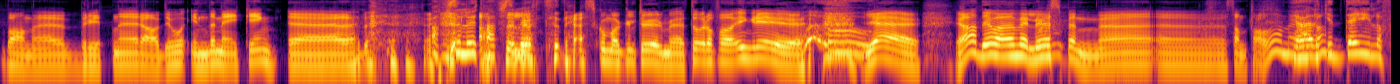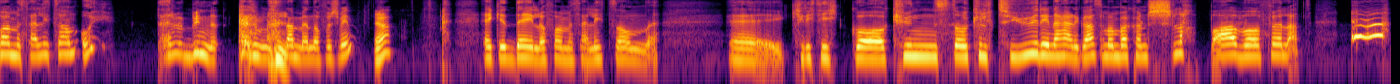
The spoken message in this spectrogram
Banebrytende radio in the making. Eh, det- Absolutt, absolutt. Det er Skumma kultur med Torolf og Ingrid. Yeah. Ja, det var en veldig spennende eh, samtale. Ja, er det ikke deilig å få med seg litt sånn Oi, der begynner stemmen å forsvinne. Ja. Er det ikke deilig å få med seg litt sånn eh, kritikk og kunst og kultur inn i helga, så man bare kan slappe av og føle at eh,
